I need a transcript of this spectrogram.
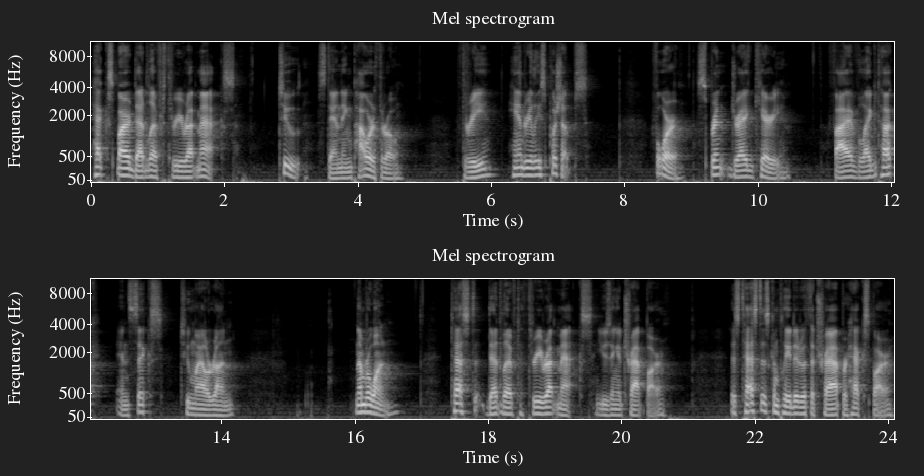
Hex bar deadlift 3 rep max. 2. Standing power throw. 3 hand release push ups. 4. Sprint drag carry. 5. Leg tuck. And 6. 2 mile run. Number 1. Test deadlift 3 rep max using a trap bar. This test is completed with a trap or hex bar.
